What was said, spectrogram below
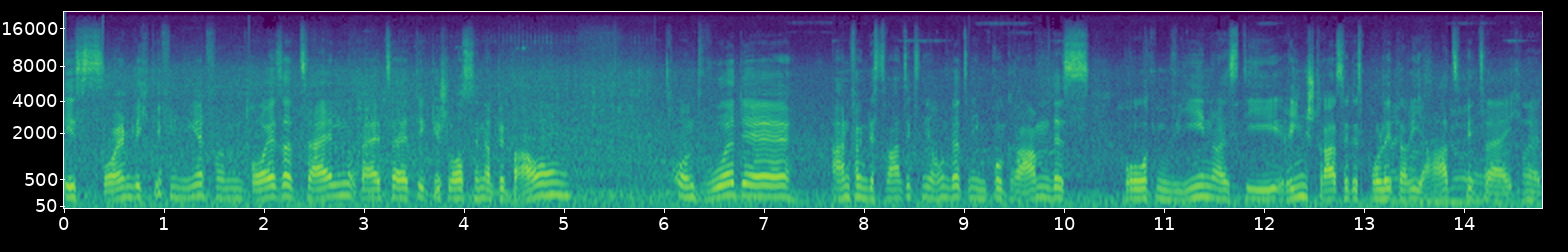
ist räumlich definiert von Häuserzeilen, beidseitig geschlossener Bebauung und wurde Anfang des 20. Jahrhunderts im Programm des Roten Wien als die Ringstraße des Proletariats bezeichnet.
